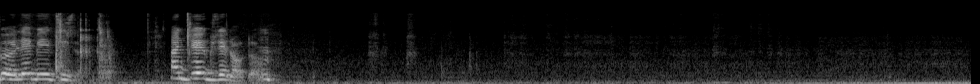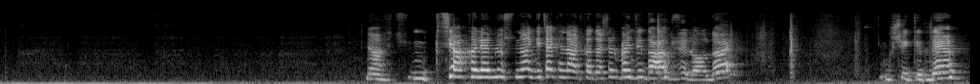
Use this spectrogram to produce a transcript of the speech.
Böyle bir çizim. Bence güzel oldu. Ya siyah kalemle üstünden geçerken arkadaşlar bence daha güzel oldu. Bu şekilde.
